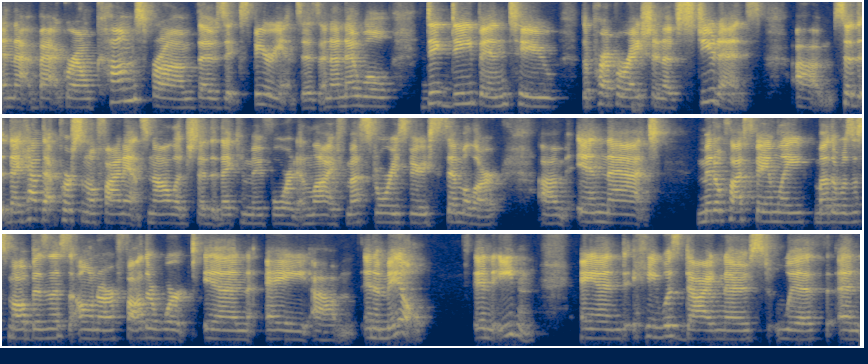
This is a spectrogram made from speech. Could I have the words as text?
and that background comes from those experiences and i know we'll dig deep into the preparation of students um, so that they have that personal finance knowledge so that they can move forward in life my story is very similar um, in that middle class family. Mother was a small business owner. Father worked in a um, in a mill in Eden, and he was diagnosed with an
